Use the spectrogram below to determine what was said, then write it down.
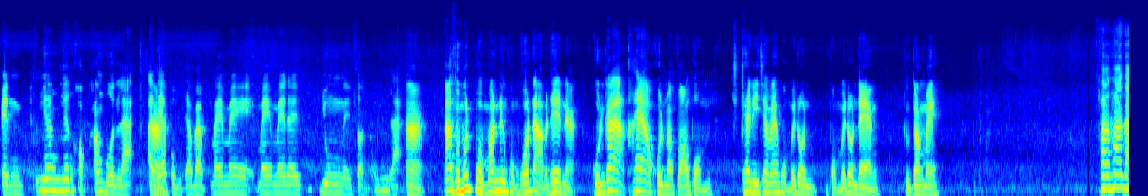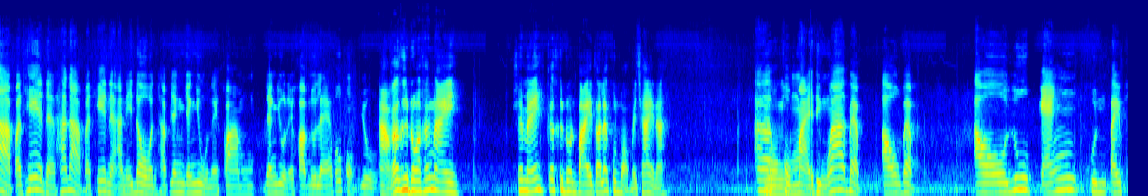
เป็นเรื่องเรื่องของข้างบนแล้วอันเนี้ยอะ ผมจะแบบไม่ไม่ไม่ไม่ได้ยุ่งในส่วนตรงนี้ละ อะ อะสมมติผมวันหนึ่งผมโพสต์ด่าประเทศเนี่ยคุณแค่แค่เอาคนมาฟ้องผม แค่นี้ใช่ไหมผมไม่โดนผมไม่โดนแดงถูกต้องไหมถ้าถ้าด่าประเทศเนี่ยถ้าด่าประเทศเนี่ยอันนี้โดนครับยังยังอยู่ในความยังอยู่ในความดูแลพวกผมอยู่อ้าวก็คือโดนข้างใน ใช่ไหมก็คือโดนใบตอนแรกคุณบอกไม่ใช่นะ เอ่องง ผมหมายถึงว่าแบบเอาแบบ เอารูปแก๊งคุณไปโพ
